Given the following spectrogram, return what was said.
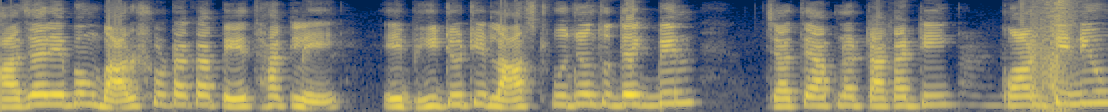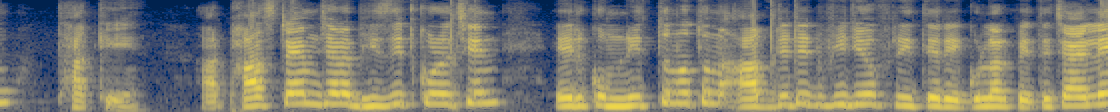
হাজার এবং বারোশো টাকা পেয়ে থাকলে এই ভিডিওটি লাস্ট পর্যন্ত দেখবেন, যাতে আপনার টাকাটি কন্টিনিউ থাকে। আর ফার্স্ট টাইম যারা ভিজিট করেছেন, এরকম নিত্য নতুন আপডেটেড ভিডিও ফ্রিতে রেগুলার পেতে চাইলে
